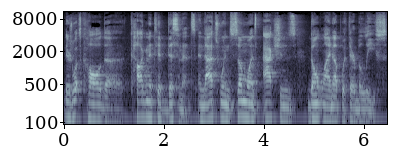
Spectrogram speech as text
there's what's called uh, cognitive dissonance, and that's when someone's actions don't line up with their beliefs.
